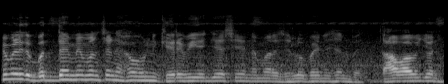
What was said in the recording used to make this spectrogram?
ફેમિલી તો બધા મહેમાન છે ને હવે ઘેર વી ગયા છે અને અમારા જલોભાઈને છે ને ભાઈ તાવ આવી ગયો ને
